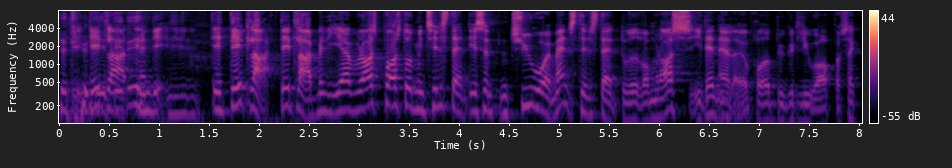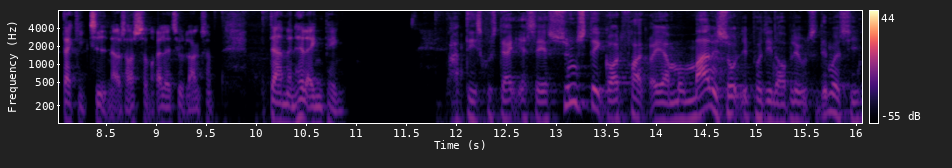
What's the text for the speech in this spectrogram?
Det, det, det er klart, men det, det, det er klart, det er klart, men jeg vil også påstå, at min tilstand, det er sådan den 20-årige mands tilstand, du ved, hvor man også i den alder jo prøvede at bygge et liv op, og så der gik tiden altså også sådan relativt langsomt. Der havde man heller ingen penge. Jamen, det er sgu stærkt. Altså, jeg synes, det er godt, Frank, og jeg er meget misundelig på din oplevelse, det må jeg sige.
